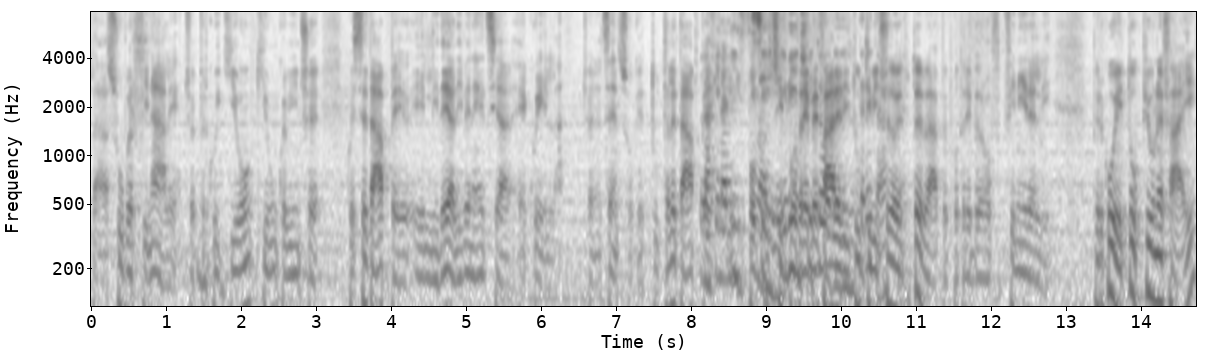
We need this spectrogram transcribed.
la super finale, cioè per cui chiu- chiunque vince queste tappe e l'idea di Venezia è quella, cioè nel senso che tutte le tappe po- Sì, si potrebbe fare di tutti i vincitori di tutte le tappe potrebbero f- finire lì. Per cui tu più ne fai,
